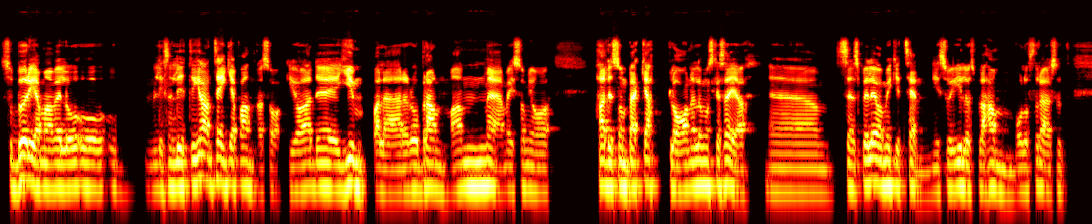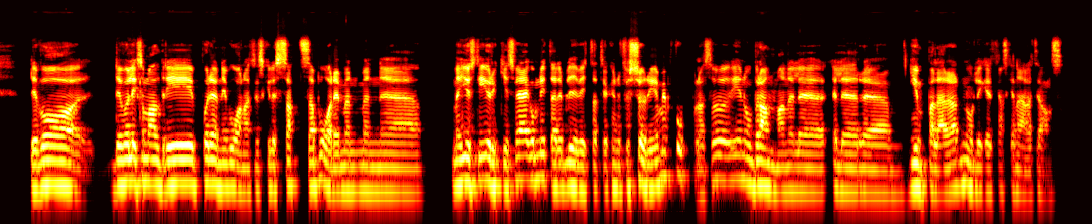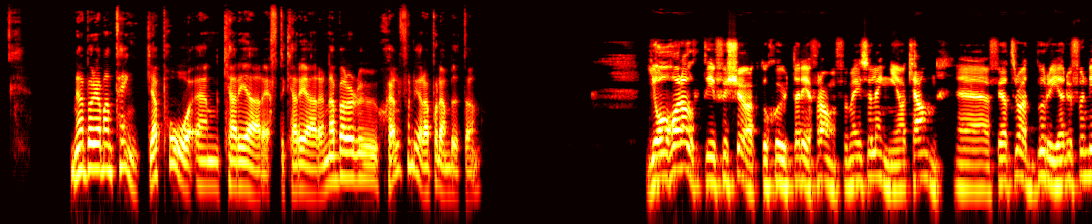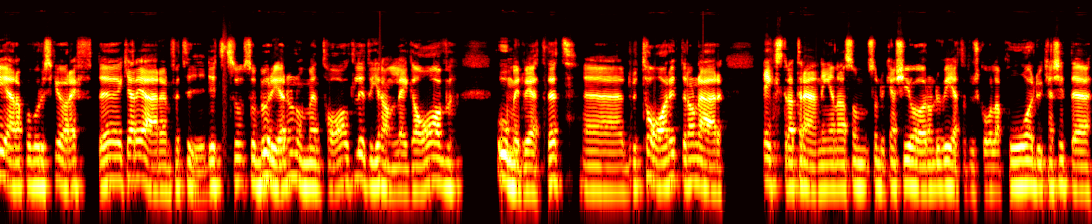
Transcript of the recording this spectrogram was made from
så börjar man väl att liksom lite grann tänka på andra saker. Jag hade gympalärare och brandman med mig som jag hade som backup-plan eller vad man ska säga. Eh, sen spelade jag mycket tennis och gillade att spela handboll och sådär. Så, det var, det var liksom aldrig på den nivån att jag skulle satsa på det. Men, men, eh, men just i yrkesväg, om det inte hade blivit att jag kunde försörja mig på fotbollen så är nog brandman eller, eller eh, gympalärare nog legat ganska nära till hans. När börjar man tänka på en karriär efter karriären? När börjar du själv fundera på den biten? Jag har alltid försökt att skjuta det framför mig så länge jag kan. Eh, för jag tror att börjar du fundera på vad du ska göra efter karriären för tidigt så, så börjar du nog mentalt lite grann lägga av omedvetet. Eh, du tar inte de där extra träningarna som, som du kanske gör om du vet att du ska hålla på. Du kanske inte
